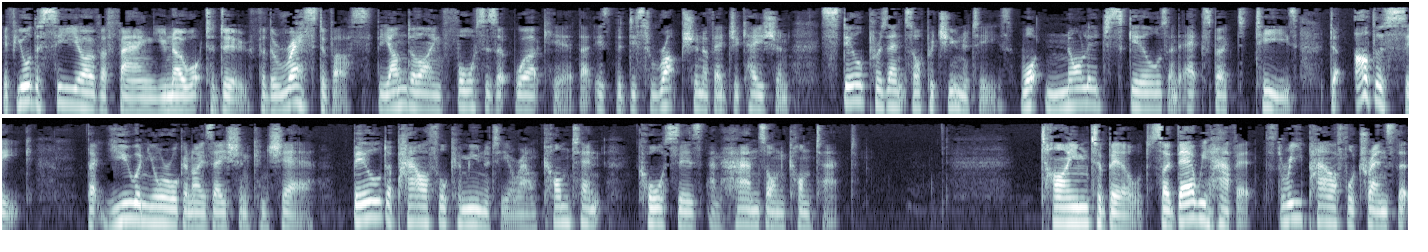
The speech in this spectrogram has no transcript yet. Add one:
If you're the CEO of a FANG, you know what to do. For the rest of us, the underlying forces at work here, that is the disruption of education, still presents opportunities. What knowledge, skills and expertise do others seek that you and your organization can share? Build a powerful community around content, courses and hands-on contact time to build. So there we have it. Three powerful trends that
